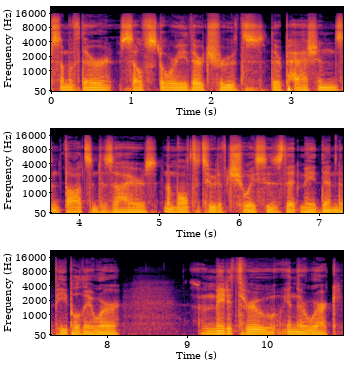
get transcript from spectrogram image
some of their self story, their truths, their passions and thoughts and desires, the multitude of choices that made them the people they were, made it through in their work.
